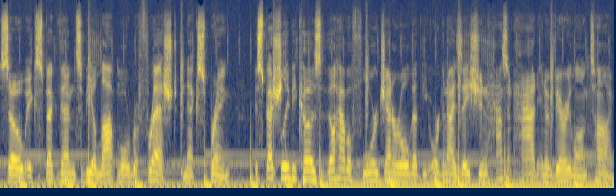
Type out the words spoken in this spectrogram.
so expect them to be a lot more refreshed next spring, especially because they'll have a floor general that the organization hasn't had in a very long time.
